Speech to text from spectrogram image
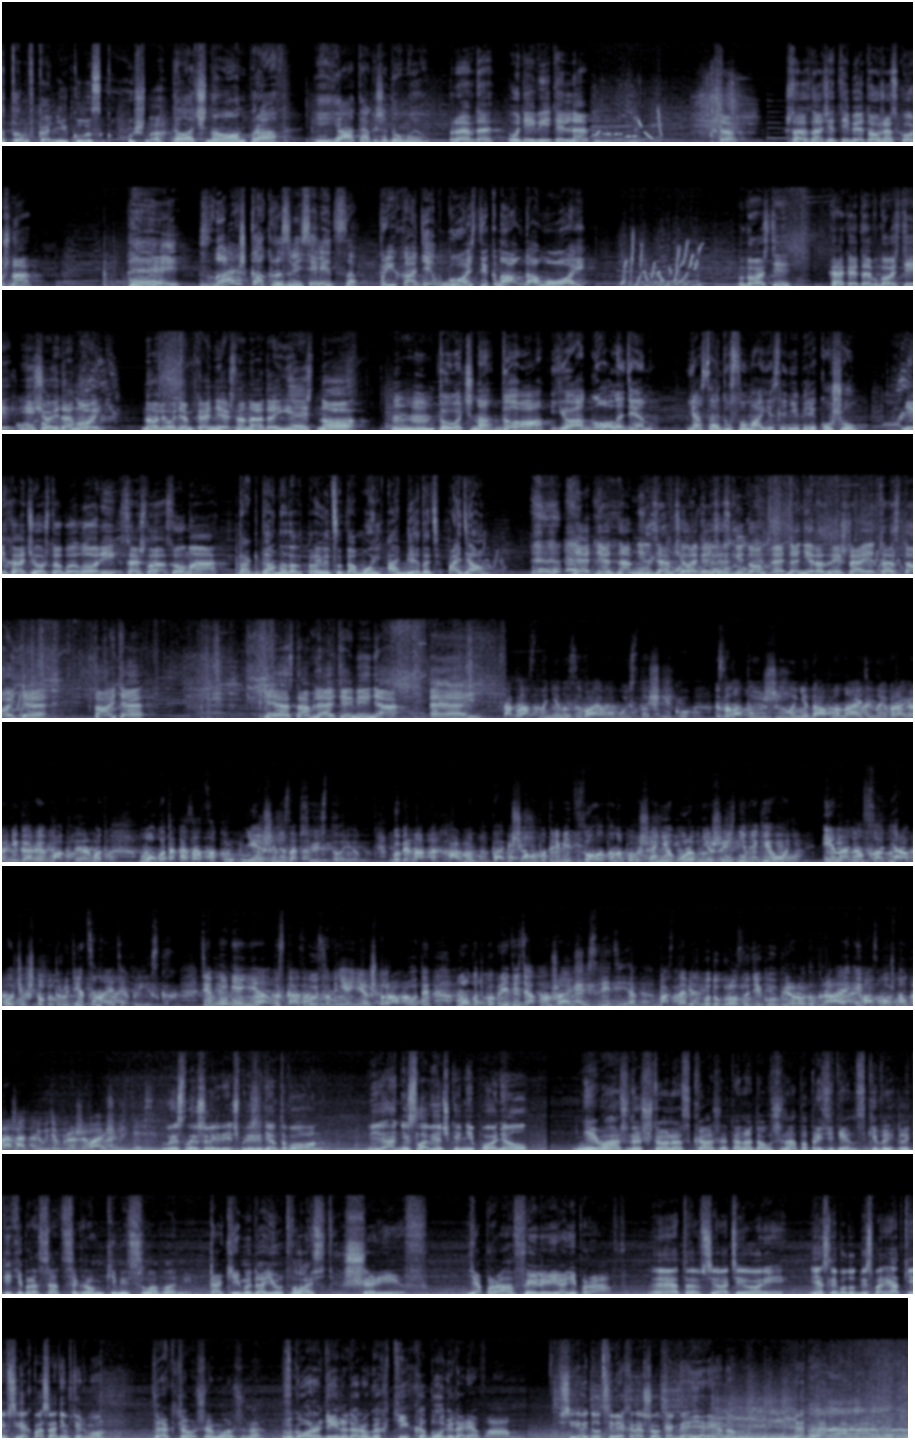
Летом в каникулы скучно. Точно, он прав. И я так же думаю. Правда? Удивительно. Что? Что значит тебе тоже скучно? Эй, знаешь, как развеселиться? Приходи в гости к нам домой. В гости? Как это в гости? Еще и домой. Ну, людям, конечно, надо есть, но... Хм, точно, да, я голоден. Я сойду с ума, если не перекушу. Не хочу, чтобы Лори сошла с ума. Тогда надо отправиться домой обедать. Пойдем. Нет, нет, нам нельзя в человеческий дом. Это не разрешается. Стойте! Стойте! Не оставляйте меня! Эй! Согласно неназываемому источнику, золотые жилы, недавно найденные в районе горы Макдермот, могут оказаться крупнейшими за всю историю. Губернатор Хармон пообещал употребить золото на повышение уровня жизни в регионе и нанял сотни рабочих, чтобы трудиться на этих приисках. Тем не менее, высказываются мнения, что работы могут повредить окружающей среде, поставить под угрозу дикую природу края и, возможно, угрожать людям, проживающим здесь. Вы слышали речь президента в ООН? Я ни словечко не понял. Неважно, что она скажет, она должна по-президентски выглядеть и бросаться громкими словами. Таким и дают власть, шериф. Я прав или я не прав? Это все теории. Если будут беспорядки, всех посадим в тюрьму. Так тоже можно. В городе и на дорогах тихо благодаря вам. Все ведут себя хорошо, когда я рядом.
